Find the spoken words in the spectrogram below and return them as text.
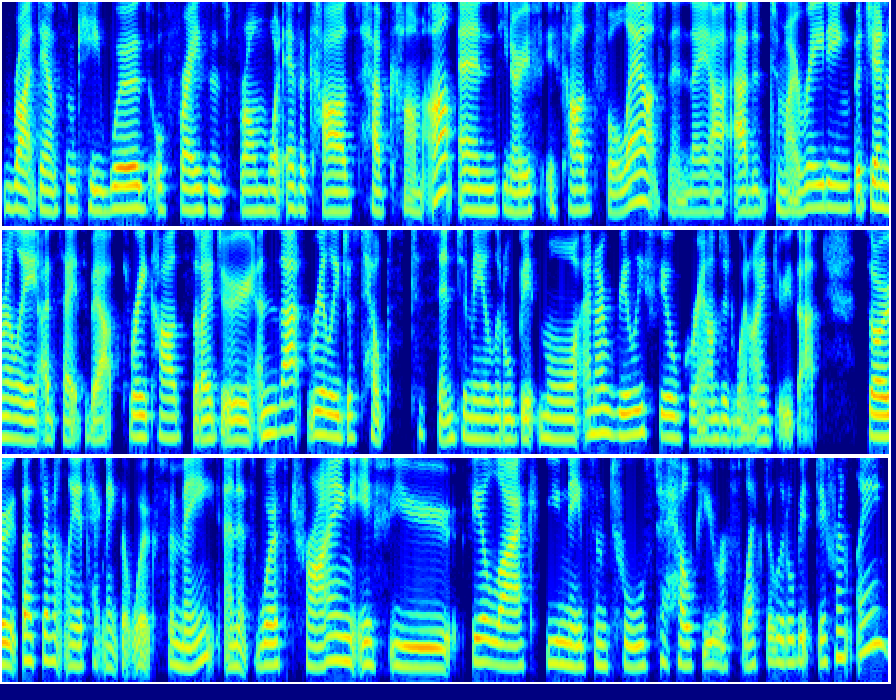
write down some key words or phrases from whatever cards have come up. And, you know, if, if cards fall out, then they are added to my reading. But generally, I'd say it's about three three cards that I do, and that really just helps to center me a little bit more. And I really feel grounded when I do that. So that's definitely a technique that works for me, and it's worth trying if you feel like you need some tools to help you reflect a little bit differently.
